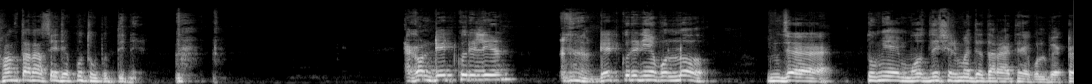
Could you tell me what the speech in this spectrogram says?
সন্তান আছে, এটা কুতুবুদ্দিনের এখন ডেট করে নিলেন। ডেট করে নিয়ে বলল যে, তুমি এই মজলিসের মধ্যে দাঁড়ায় থাকে বলবে, একটা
